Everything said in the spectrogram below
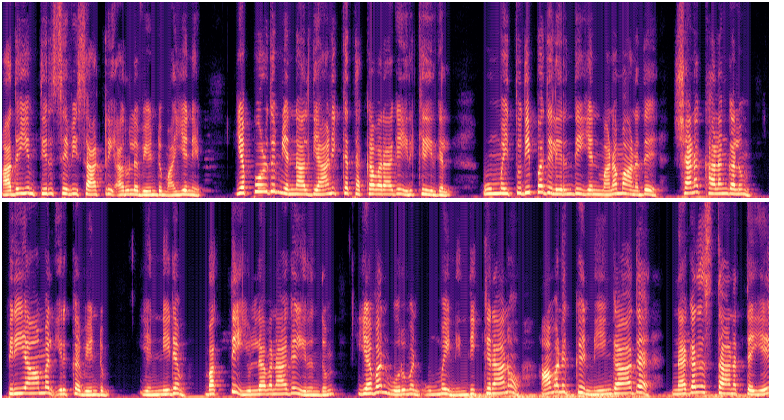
அதையும் திருசெவி சாற்றி அருள வேண்டும் ஐயனே. எப்பொழுதும் என்னால் தியானிக்கத்தக்கவராக இருக்கிறீர்கள். உம்மை துதிப்பதிலிருந்து என் மனமானது ஷணக்கலங்களும் பிரியாமல் இருக்க வேண்டும். என்னிடம் பக்தியுள்ளவனாக இருந்தும் எவன் ஒருவன் உம்மை நிந்திக்கிறானோ அவனுக்கு நீங்காத நகரஸ்தானத்தையே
